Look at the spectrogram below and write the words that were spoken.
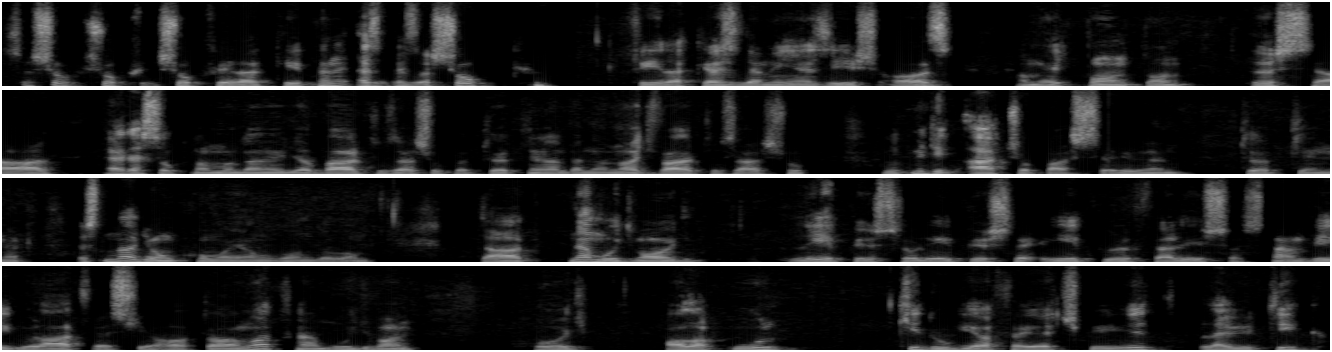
Szóval sok, sok, sokféleképpen, ez, ez a sokféle kezdeményezés az, ami egy ponton összeáll. Erre szoktam mondani, hogy a változások a történelemben, a nagy változások, azok mindig átcsapásszerűen történnek. Ezt nagyon komolyan gondolom. Tehát nem úgy majd lépésről lépésre épül fel, és aztán végül átveszi a hatalmat, hanem úgy van, hogy alakul, kidugja a fejecskéjét, leütik,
